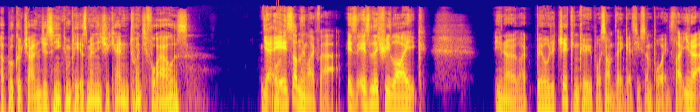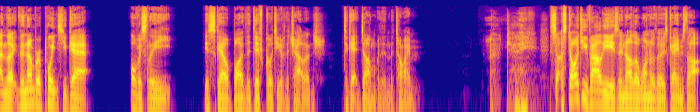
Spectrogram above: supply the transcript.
a book of challenges and you complete as many as you can in 24 hours? Yeah, Or- it is something like that. It's it's literally like, you know, like build a chicken coop or something gets you some points. Like you know, and like the number of points you get, obviously, is scaled by the difficulty of the challenge to get done within the time. Okay. Star- Stardew Valley is another one of those games that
